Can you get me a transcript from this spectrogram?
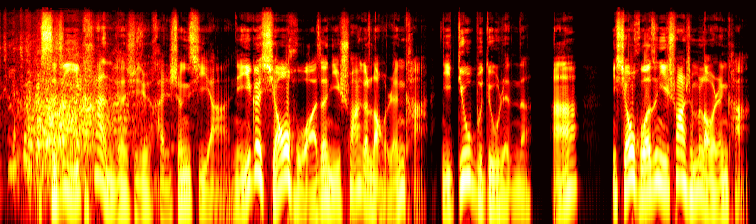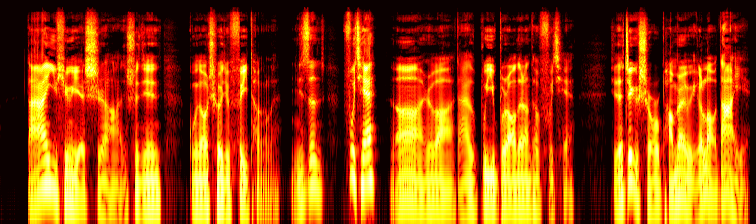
司机一看，这是就很生气啊！你一个小伙子，你刷个老人卡，你丢不丢人呢？啊，你小伙子，你刷什么老人卡？大家一听也是啊，瞬间公交车就沸腾了。你这付钱啊，是吧？大家都不依不饶的让他付钱。就在这个时候，旁边有一个老大爷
